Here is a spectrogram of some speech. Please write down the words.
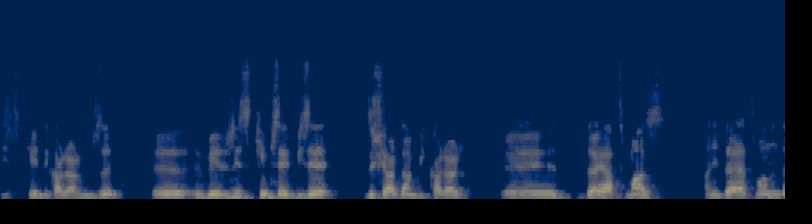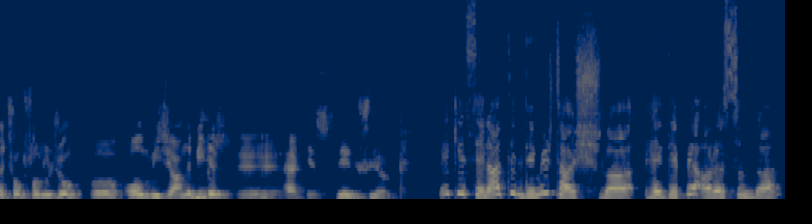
biz kendi kararımızı e, veririz. Kimse bize dışarıdan bir karar e, dayatmaz. Hani dayatmanın da çok sonucu e, olmayacağını bilir e, herkes diye düşünüyorum. Peki Selahattin Demirtaş'la HDP arasında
